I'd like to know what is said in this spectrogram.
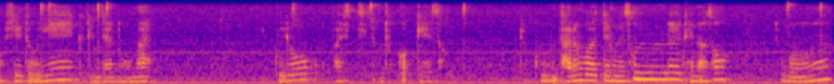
드롭 섀도우에 그림자 노말 있고요. 오파시티 좀 두껍게 해서 조금 다른 거였 때문에 손을 대놔서 조금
